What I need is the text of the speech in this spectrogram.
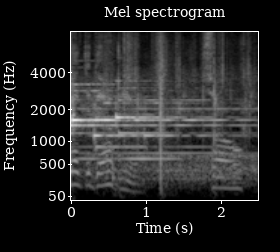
sculpted down here. So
